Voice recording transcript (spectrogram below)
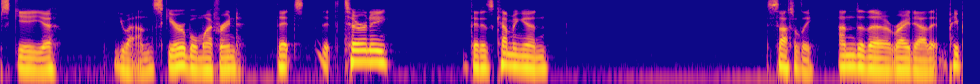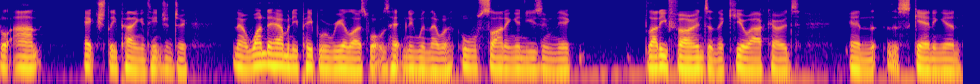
scare you, you are unscarable, my friend. That's, that's tyranny that is coming in subtly under the radar that people aren't actually paying attention to. And I wonder how many people realized what was happening when they were all signing in using their bloody phones and the QR codes and the, the scanning in.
